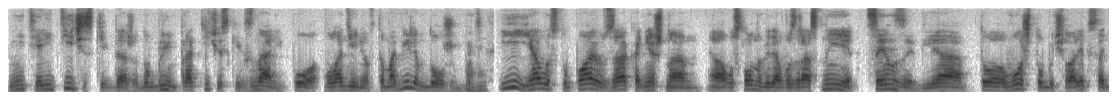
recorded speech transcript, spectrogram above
не теоретических даже, но, блин, практических знаний по владению автомобилем должен быть. Мгм. И я выступаю за, конечно, а, условно говоря, возрастные цензы для того, чтобы человек садился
